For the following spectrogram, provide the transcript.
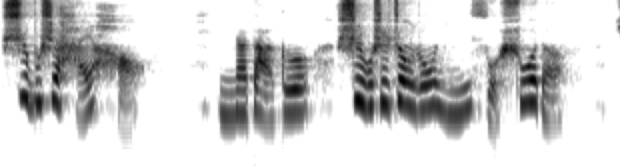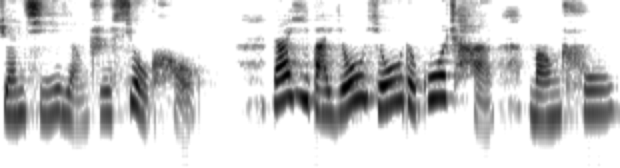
是不是还好？你那大哥是不是正如你所说的，卷起两只袖口？拿一把油油的锅铲，忙出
